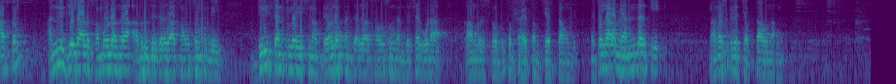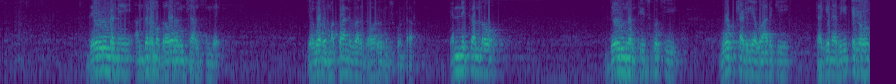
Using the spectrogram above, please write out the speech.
రాష్ట్రం అన్ని జిల్లాలు సమూలంగా అభివృద్ధి జరగాల్సిన అవసరం ఉంది. డీసెంట్రలైజేషన్ ఆఫ్ డెవలప్మెంట్ జరగాల్సిన అవసరం ఉందని దిశ కూడా కాంగ్రెస్ ప్రభుత్వం ప్రయత్నం చేస్తూ ఉంది. మిత్రులారా మీ అందరికీ నమస్కారం చెప్తా ఉన్నాను. దేవుళ్ళని అందరము గౌరవించాల్సిందే. ఎవరు మతాన్ని వారు గౌరవించుకుంటారు. ఎన్నికల్లో దేవుళ్ళని తీసుకొచ్చి ఓట్లు అడిగే వారికి తగిన రీతిలో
